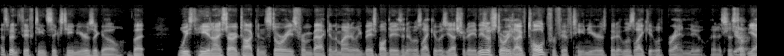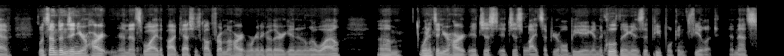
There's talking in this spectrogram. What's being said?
that's been 15, 16 years ago. But we he and I started talking stories from back in the minor league baseball days, and it was like it was yesterday. And these are stories Mhm. I've told for 15 years, but it was like it was brand new. And it's just Yeah. that, yeah, when something's in your heart, and that's why the podcast is called From the Heart, and we're going to go there again in a little while um, when it's in your heart it just it just lights up your whole being and the cool thing is that people can feel it and that's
